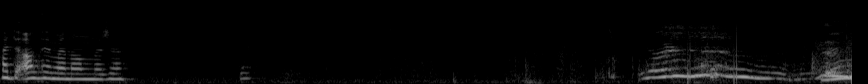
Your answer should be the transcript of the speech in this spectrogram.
Hadi al hemen onları. Hmm.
